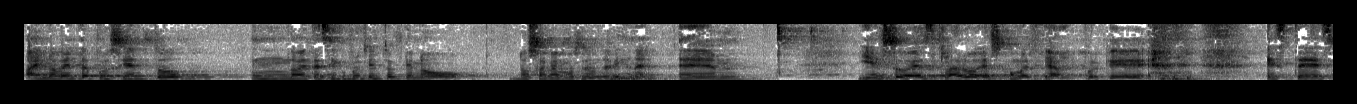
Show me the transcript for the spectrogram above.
hay 90% un 95% que no, no, sabemos de dónde viene. Em, Y eso es, claro, es comercial, porque este es,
